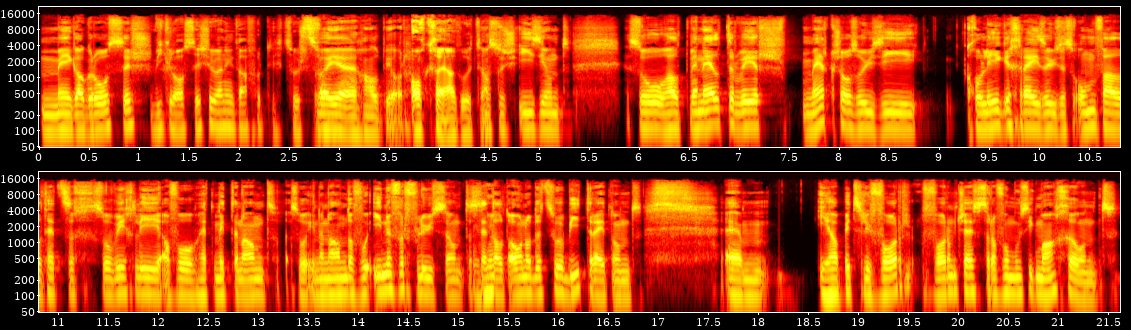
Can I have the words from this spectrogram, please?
mega gross ist. Wie gross ist er, wenn ich da vor dich zuschaue? Zweieinhalb Jahre. Okay, ja gut. Ja. Also ist easy und so halt, wenn älter wirst, merkst du auch so unsere Kollegenkreise, unser Umfeld hat sich so wirklich angefangen, hat miteinander so ineinander von innen verfließen und das Mhm. hat halt auch noch dazu beigetragen und ähm, ich habe ein bisschen vor, vor dem Chester von Musik machen und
